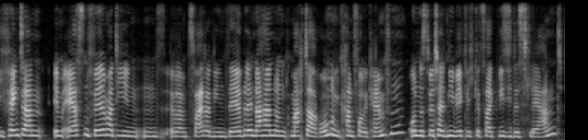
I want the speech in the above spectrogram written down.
die fängt dann im ersten Film hat die ein, ein, oder im zweiten hat die einen Säbel in der Hand und macht da rum und kann voll kämpfen. Und es wird halt nie wirklich gezeigt, wie sie das lernt.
